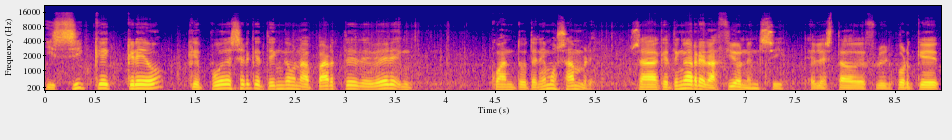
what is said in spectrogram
y sí que creo que puede ser que tenga una parte de ver en cuanto tenemos hambre, o sea, que tenga relación en sí el estado de fluir porque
